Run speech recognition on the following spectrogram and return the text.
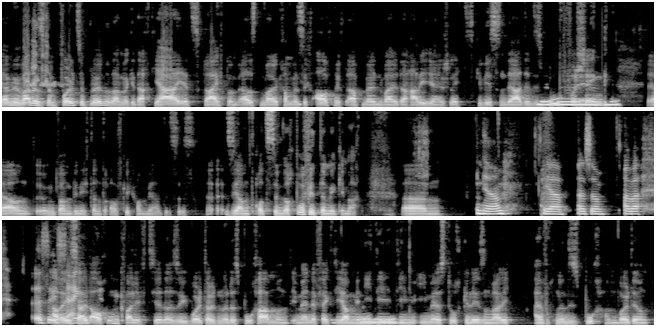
ja, mir war das dann voll zu blöd und dann haben wir gedacht, ja, jetzt gleich beim ersten Mal kann man sich auch nicht abmelden, weil da habe ich ja ein schlechtes Gewissen, der hat ja das Buch verschenkt. Ja, und irgendwann bin ich dann draufgekommen, ja, das ist, äh, sie haben trotzdem noch Profit damit gemacht. Ähm, ja, ja, also, aber es ist, aber ist halt auch unqualifiziert. Also ich wollte halt nur das Buch haben und im Endeffekt, ich habe mir nie die, die E-Mails durchgelesen, weil ich einfach nur dieses Buch haben wollte und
